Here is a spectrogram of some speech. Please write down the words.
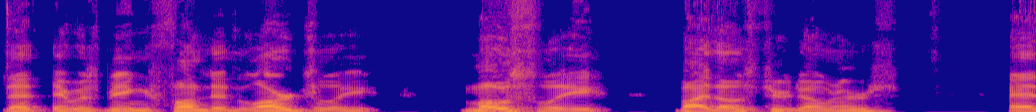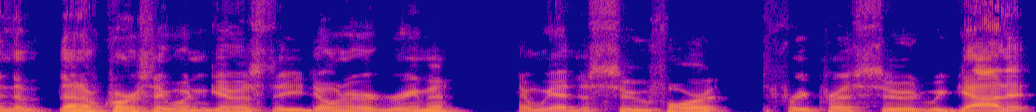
that it was being funded largely mostly by those two donors. And the, then, of course, they wouldn't give us the donor agreement, and we had to sue for it. The Free Press sued. We got it,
